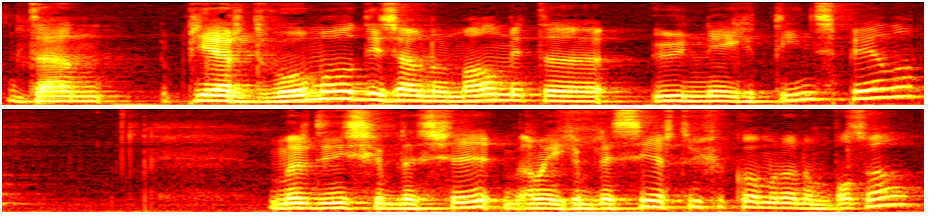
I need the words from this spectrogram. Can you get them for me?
Dan Pierre Duomo, die zou normaal met de U19 spelen. Maar die is geblesseerd, geblesseerd teruggekomen naar een Boswel.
